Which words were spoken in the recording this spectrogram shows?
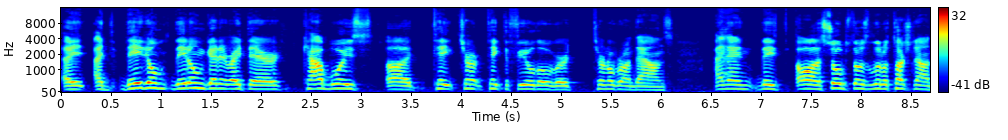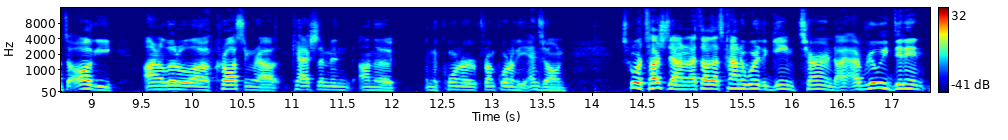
I, I they don't they don't get it right there. Cowboys uh take turn take the field over, turnover on downs, and then they uh Sobes throws a little touchdown to Augie on a little uh, crossing route, catch them in on the in the corner front corner of the end zone score a touchdown, and I thought that's kind of where the game turned. I, I really didn't,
